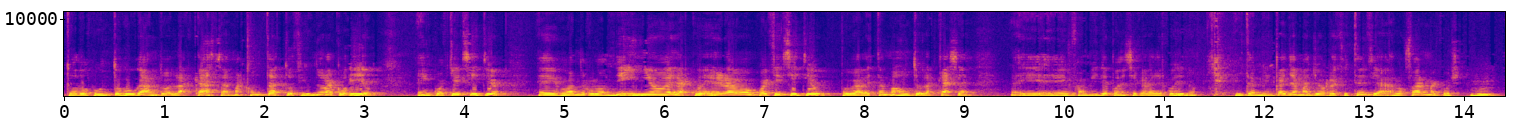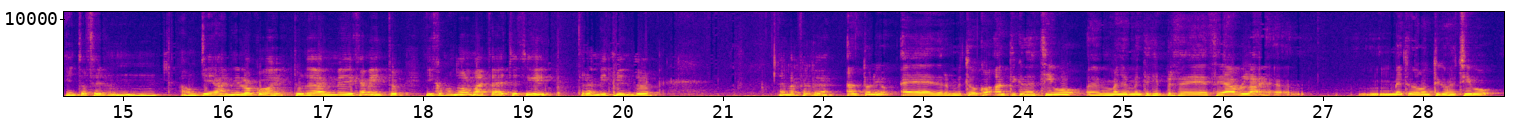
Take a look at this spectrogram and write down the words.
todos juntos jugando en las casas más contactos y uno lo ha cogido en cualquier sitio eh, jugando con los niños en la escuela o cualquier sitio porque al estar más juntos en las casas eh, eh, familia pueden ser que la haya cogido y también que haya mayor resistencia a los fármacos y entonces mm, aunque alguien lo coge tú le das el medicamento y como no lo mata este sigue transmitiendo la enfermedad. Antonio, eh, del método anticonceptivo eh, mayormente siempre se, se habla, método anticonceptivo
